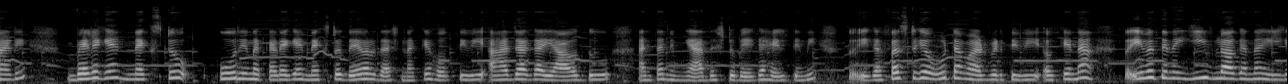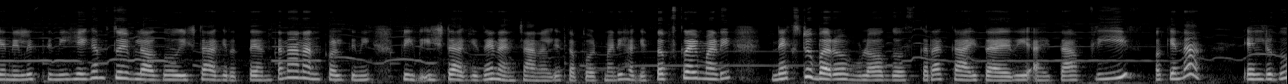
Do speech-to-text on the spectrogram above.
ಮಾಡಿ ಬೆಳಿಗ್ಗೆ ನೆಕ್ಸ್ಟು ಊರಿನ ಕಡೆಗೆ ನೆಕ್ಸ್ಟ್ ದೇವರ ದರ್ಶನಕ್ಕೆ ಹೋಗ್ತೀವಿ. ಆ ಜಾಗ ಯಾವುದು ಅಂತ ನಿಮಗೆ ಆದಷ್ಟು ಬೇಗ ಹೇಳ್ತೀನಿ. ಸೊ ಈಗ ಫಸ್ಟ್ಗೆ ಊಟ ಮಾಡಿಬಿಡ್ತೀವಿ ಓಕೆನಾ ಸೊ ಇವತ್ತಿನ ಈ ವ್ಲಾಗನ್ನು ಇಲ್ಲಿಗೆ ನಿಲ್ಲಿಸ್ತೀನಿ. ಹೇಗಂತೂ ಈ ವ್ಲಾಗು ಇಷ್ಟ ಆಗಿರುತ್ತೆ ಅಂತ ನಾನು ಅಂದ್ಕೊಳ್ತೀನಿ ಪ್ಲೀಸ್ ಇಷ್ಟ ಆಗಿದ್ರೆ ನನ್ನ ಚಾನಲ್ಗೆ ಸಪೋರ್ಟ್ ಮಾಡಿ, ಹಾಗೆ ಸಬ್ಸ್ಕ್ರೈಬ್ ಮಾಡಿ. ನೆಕ್ಸ್ಟು ಬರೋ ವ್ಲಾಗೋಸ್ಕರ ಕಾಯ್ತಾ ಇರಿ, ಆಯಿತಾ? ಪ್ಲೀಸ್ ಓಕೆನಾ ಎಲ್ರಿಗೂ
